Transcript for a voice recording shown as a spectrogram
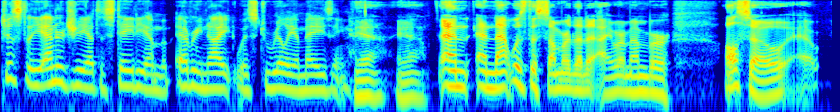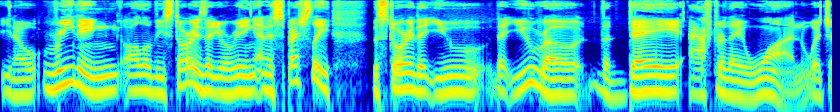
just the energy at the stadium every night was really amazing. Yeah, yeah, and and that was the summer that I remember. Also, uh, you know, reading all of these stories that you were reading, and especially the story that you that you wrote the day after they won, which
